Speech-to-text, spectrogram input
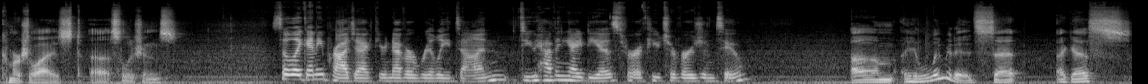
commercialized uh, solutions. So, like any project, you're never really done. Do you have any ideas for a future version too? Um, a limited set, I guess.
